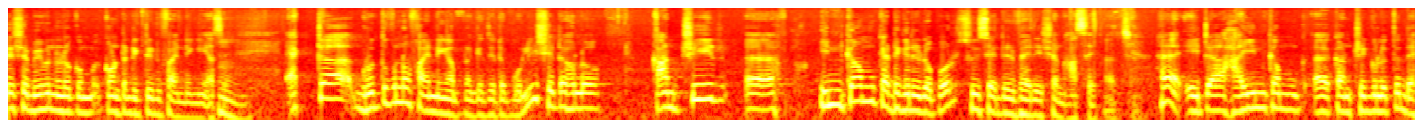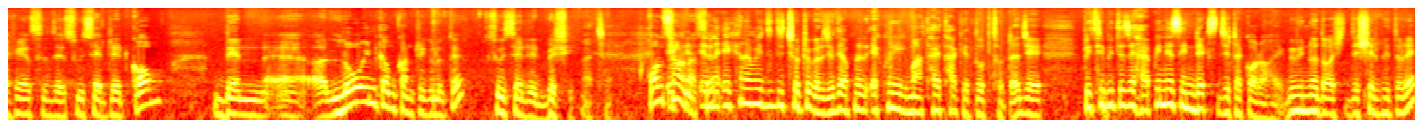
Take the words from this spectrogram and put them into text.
দেশে বিভিন্ন রকম কন্ট্রাডিক্টরি ফাইন্ডিংই আছে। একটা গুরুত্বপূর্ণ ফাইন্ডিং আপনাকে যেটা বলি সেটা হলো কান্ট্রির ইনকাম ক্যাটাগরির ওপর সুইসাইডের ভ্যারিয়েশন আছে। আচ্ছা। হ্যাঁ এটা হাই ইনকাম কান্ট্রিগুলোতে দেখা গেছে যে সুইসাইড রেট কম দেন লো ইনকাম কান্ট্রিগুলোতে সুইসাইড রেট বেশি। আচ্ছা। কনসার্ন আছে? এখানে- আমি যদি ছোট করে যদি আপনার এখনই মাথায় থাকে তথ্যটা যে পৃথিবীতে যে হ্যাপিনেস ইন্ডেক্স যেটা করা হয় বিভিন্ন দশ- দেশের ভিতরে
